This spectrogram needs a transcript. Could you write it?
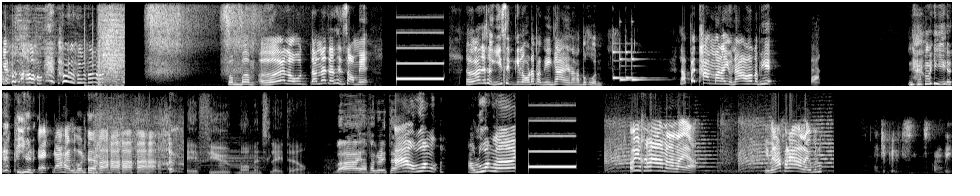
อย่าเพิ่งออกเบิ่มเบิ่มเออ เราเราน่าจะถึงสองเมตร เราน่าจะถึงยี่สิบกิโลได้แบบง่ายๆนะครับทุกคน แล้วไปทำอะไรอยู่หน้ารถอะพี่ปังพี่ยืนพี่ยืนแอคหน้ารถ A few moments later. bye have a great time อ้าวล่วง เอาล่วงเลย เฮ้ย ข้างหน้ามันอะไรอะ เห็นไหมล่ะข้างหน้าอะไรก็ไม่รู้ มันจะเป็นซอมบี้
